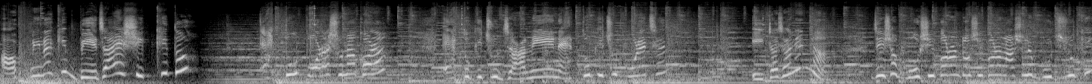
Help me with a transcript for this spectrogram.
আপনি নাকি বেজায় শিক্ষিত? এত পড়াশোনা করা? এত কিছু জানেন এত কিছু পড়েছেন? এইটা জানেন না? যে সব বশীকরণ টশীকরণ আসলে বুঝলো কি?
